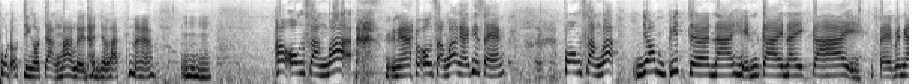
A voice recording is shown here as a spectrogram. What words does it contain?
พูดเอาจริงเอาจังมากเลยธัญรัตน์นะพระองค์สั่งว่าเนี่ยพระองค์สั่งว่าไงพี่แสง พระองค์สั่งว่าย่อมพิจารณาเห็นกายในกาย แต่เป็นไง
